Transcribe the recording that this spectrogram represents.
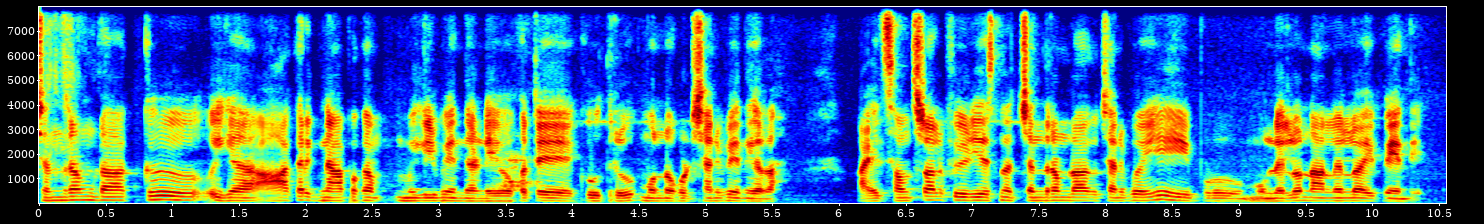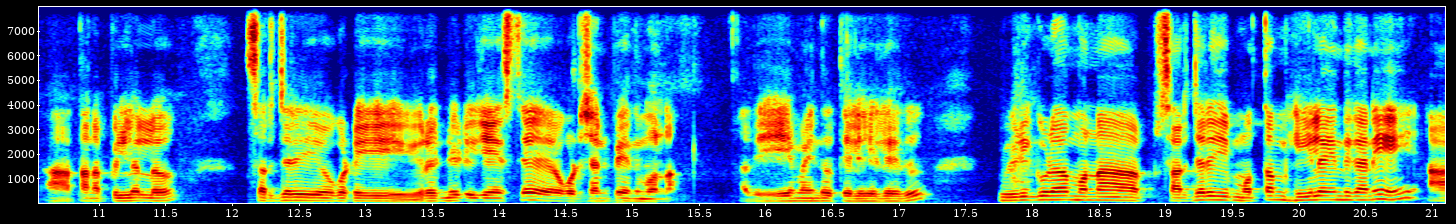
చంద్రం డాక్ ఇక ఆఖరి జ్ఞాపకం మిగిలిపోయిందండి. ఒకటే కూతురు మొన్న ఒకటి చనిపోయింది కదా. ఐదు సంవత్సరాలు ఫీడ్ చేసిన చంద్రం డాక్ చనిపోయి ఇప్పుడు మూడు నెలలు నాలుగు నెలలు అయిపోయింది. తన పిల్లల్లో సర్జరీ ఒకటి రెండింటికి చేయిస్తే ఒకటి చనిపోయింది మొన్న. అది ఏమైందో తెలియలేదు. వీడికి కూడా మొన్న సర్జరీ మొత్తం హీల్ అయింది కానీ ఆ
